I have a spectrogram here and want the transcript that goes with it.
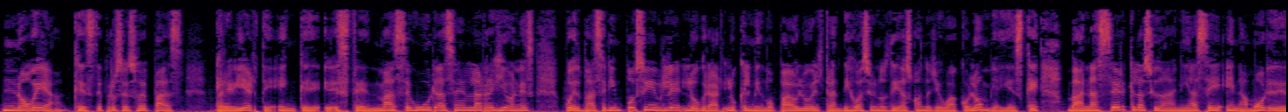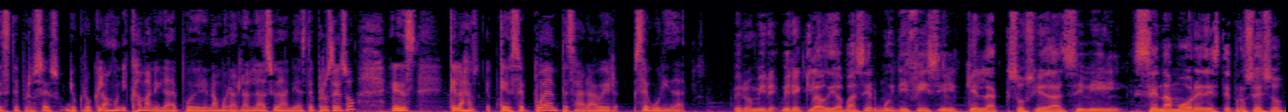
no vea que este proceso de paz revierte en que estén más seguras en las regiones, pues va a ser imposible lograr lo que el mismo Pablo Beltrán dijo hace unos días cuando llegó a Colombia, y es que van a hacer que la ciudadanía se enamore de este proceso. Yo creo que la única manera de poder enamorar a la ciudadanía de este proceso es que, la, que se pueda empezar a ver seguridad. Pero mire, mire Claudia, va a ser muy difícil que la sociedad civil se enamore de este proceso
